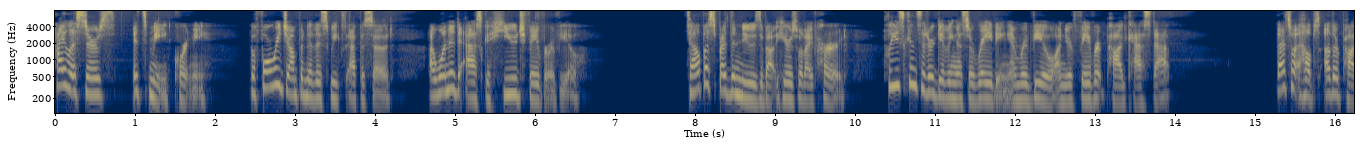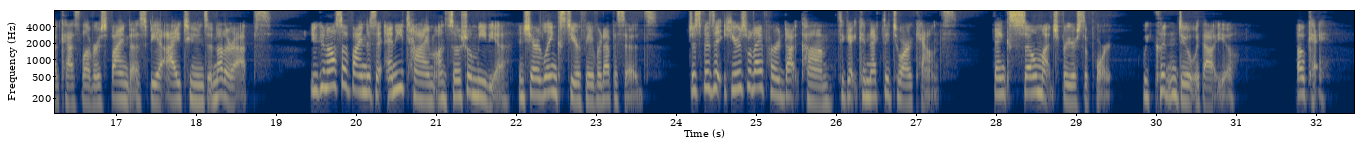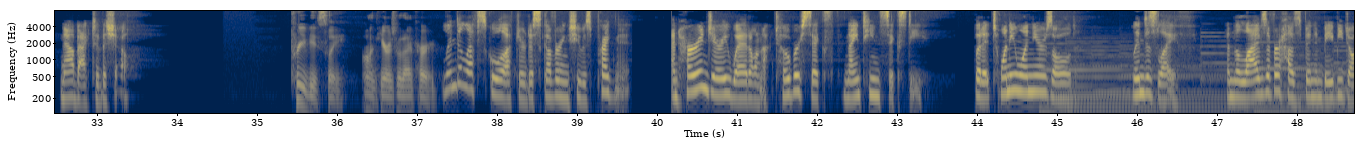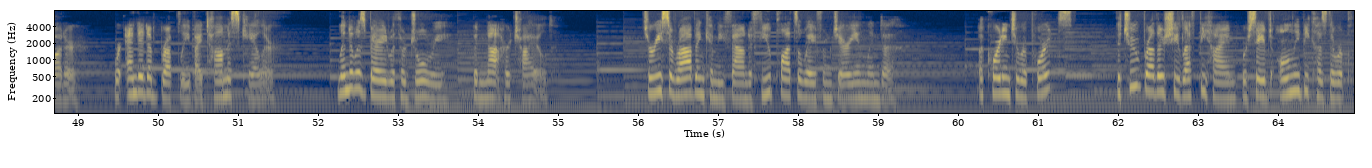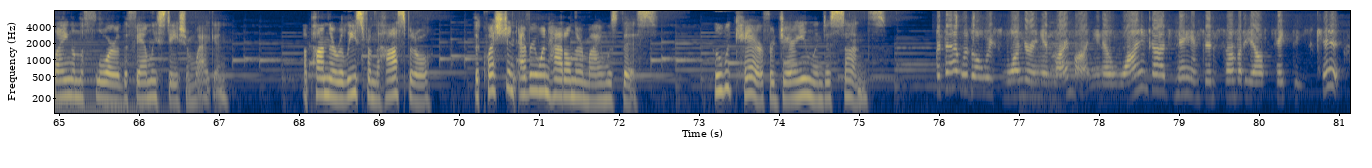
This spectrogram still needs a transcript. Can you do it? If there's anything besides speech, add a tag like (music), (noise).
Hi, listeners. It's me, Courtney. Before we jump into this week's episode, I wanted to ask a huge favor of you. To help us spread the news about Here's What I've Heard, please consider giving us a rating and review on your favorite podcast app. That's what helps other podcast lovers find us via iTunes and other apps. You can also find us at any time on social media and share links to your favorite episodes. Just visit here'swhat'iveheard.com to get connected to our accounts. Thanks so much for your support. We couldn't do it without you. Okay, now back to the show. Previously on Here's What I've Heard. Linda left school after discovering she was pregnant, and her and Jerry wed on October 6, 1960. But at 21 years old, Linda's life and the lives of her husband and baby daughter were ended abruptly by Thomas Kaler. Linda was buried with her jewelry, but not her child. Teresa Robin can be found a few plots away from Jerry and Linda. According to reports, the two brothers she left behind were saved only because they were playing on the floor of the family station wagon. Upon their release from the hospital, the question everyone had on their mind was this Who would care for Jerry and Linda's sons? But that was always wondering in my mind, you know, why in God's name didn't somebody else take these kids?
